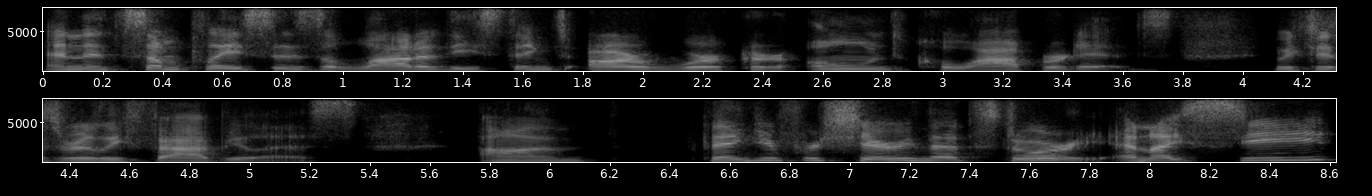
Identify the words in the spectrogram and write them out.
And in some places, a lot of these things are worker owned cooperatives, which is really fabulous. Um, thank you for sharing that story. And I see,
